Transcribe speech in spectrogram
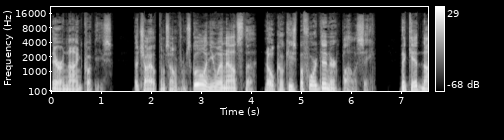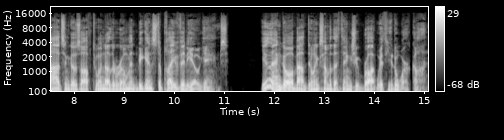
There are nine cookies. The child comes home from school and you announce the no cookies before dinner policy. The kid nods and goes off to another room and begins to play video games. You then go about doing some of the things you brought with you to work on,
